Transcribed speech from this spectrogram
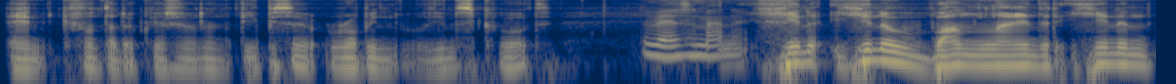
En ik vond dat ook weer zo'n typische Robin Williams quote. de wijze mannen. Geen, geen one-liner, geen...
